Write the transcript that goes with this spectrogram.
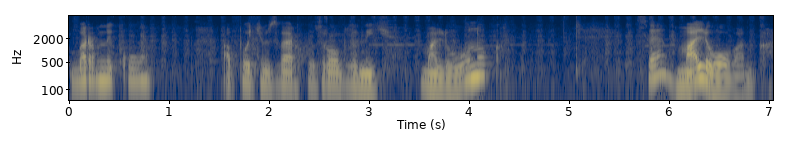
барвнику, а потім зверху зроблений малюнок, це мальованка.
